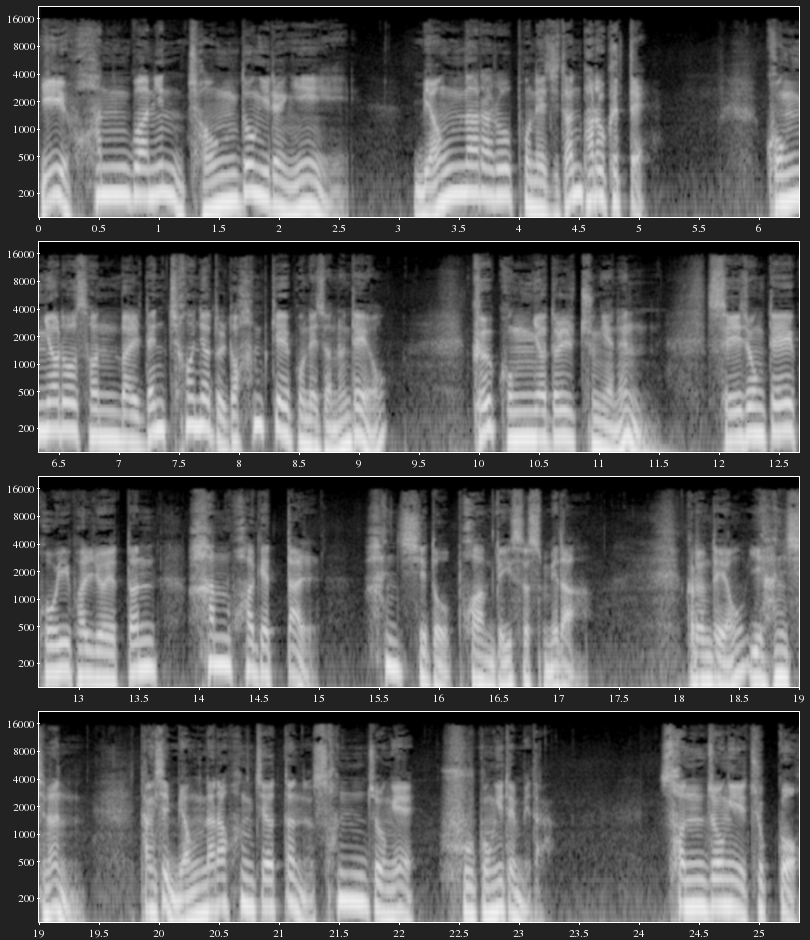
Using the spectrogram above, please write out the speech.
이 환관인 정동 일행이 명나라로 보내지던 바로 그때 공녀로 선발된 처녀들도 함께 보내졌는데요. 그 공녀들 중에는 세종 때의 고위 관료였던 한화의 딸 한씨도 포함되어 있었습니다. 그런데요, 이 한씨는 당시 명나라 황제였던 선종의 후궁이 됩니다. 선종이 죽고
